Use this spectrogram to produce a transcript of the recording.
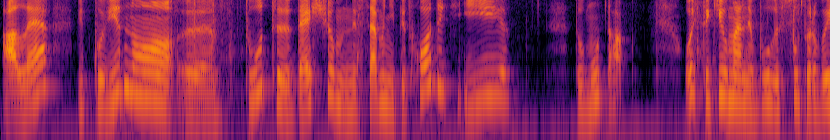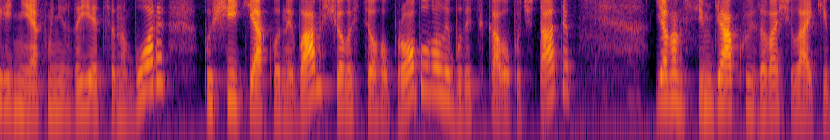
але відповідно е, тут дещо не все мені підходить, і тому так. Ось такі в мене були супер вигідні, як мені здається, набори. Пишіть, як вони вам, що ви з цього пробували, буде цікаво почитати. Я вам всім дякую за ваші лайки і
